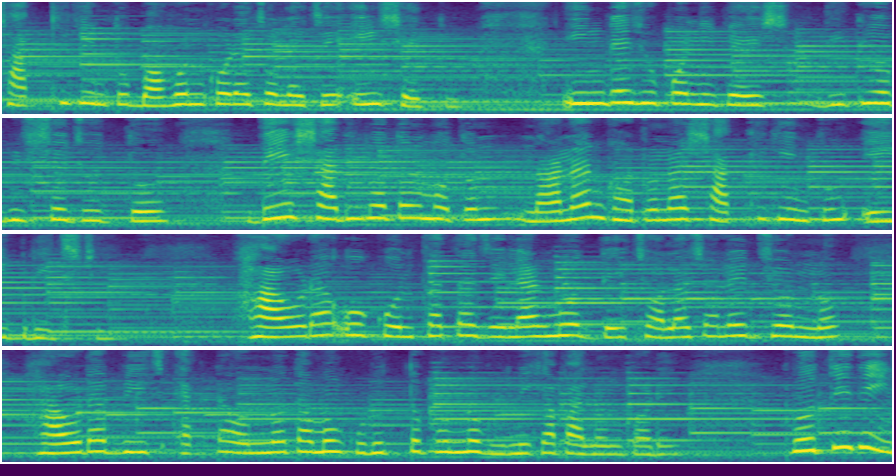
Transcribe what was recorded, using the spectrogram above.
সাক্ষী কিন্তু বহন করে চলেছে এই সেতু। ইংরেজ উপনিবেশ, দ্বিতীয় বিশ্বযুদ্ধ, দেশ স্বাধীনতার মতন নানান ঘটনার সাক্ষী কিন্তু এই ব্রিজটি। হাওড়া ও কলকাতা জেলার মধ্যে চলাচলের জন্য হাওড়া ব্রিজ একটা অন্যতম গুরুত্বপূর্ণ ভূমিকা পালন করে। প্রতিদিন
